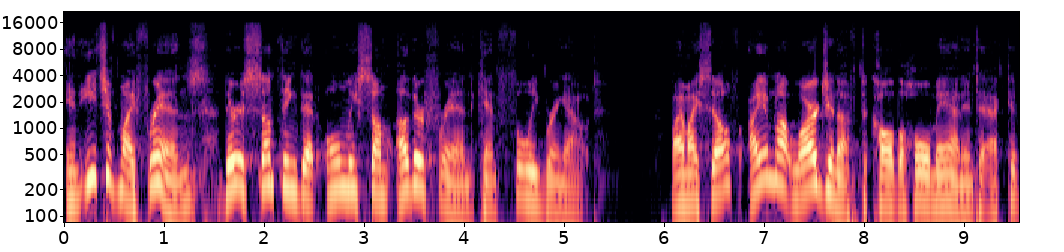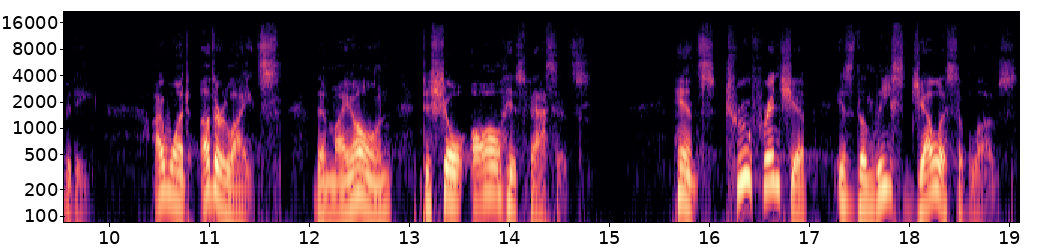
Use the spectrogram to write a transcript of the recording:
In each of my friends, there is something that only some other friend can fully bring out. By myself, I am not large enough to call the whole man into activity. I want other lights than my own to show all his facets. Hence, true friendship is the least jealous of loves.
